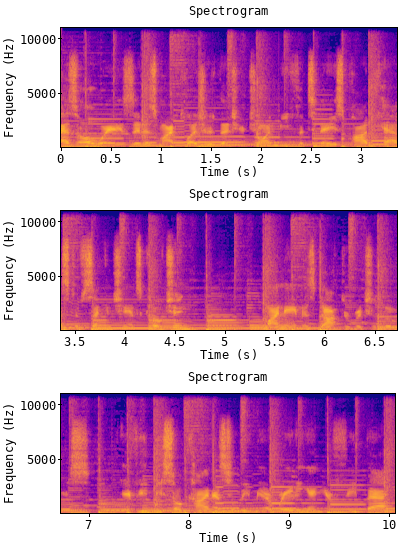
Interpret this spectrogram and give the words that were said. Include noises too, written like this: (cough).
As always, it is my pleasure that you join me for today's podcast of Second Chance Coaching. My name is Dr. Richard Louis. If you'd be so kind as to leave me a rating and your feedback,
